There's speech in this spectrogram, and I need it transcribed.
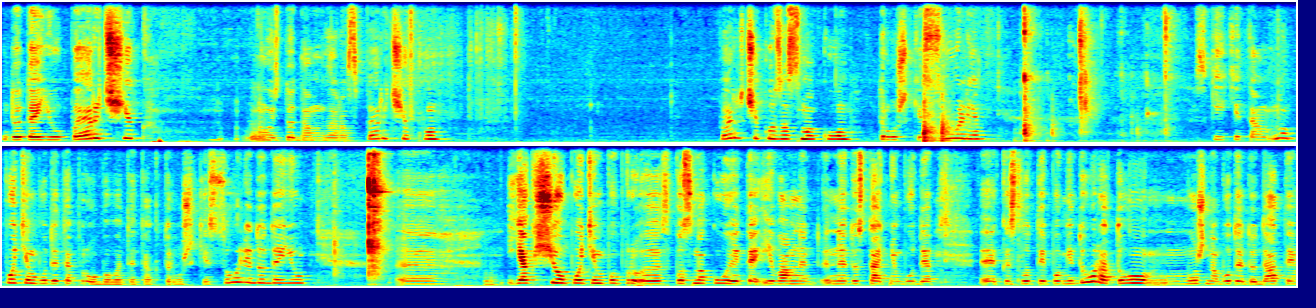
додаю перчик. Ось додам зараз перчику. Перчику за смаком, трошки солі. Скільки там, ну потім будете пробувати так трошки солі додаю. Е, якщо потім е, посмакуєте і вам недостатньо буде е, кислоти помідора, то можна буде додати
